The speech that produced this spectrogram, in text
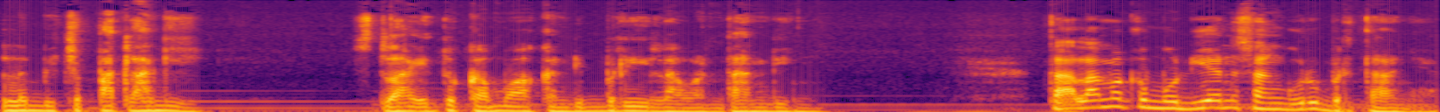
lebih cepat lagi. Setelah itu kamu akan diberi lawan tanding. Tak lama kemudian sang guru bertanya,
